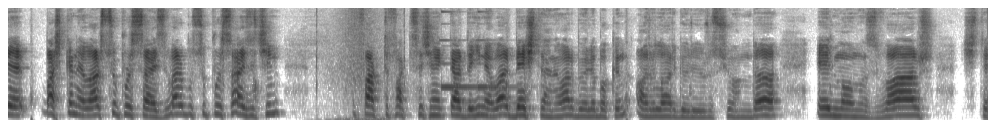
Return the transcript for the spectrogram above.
İşte başka ne var? Super size var. Bu super size için farklı farklı seçenekler de yine var. 5 tane var. Böyle bakın arılar görüyoruz şu anda. Elmamız var. İşte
